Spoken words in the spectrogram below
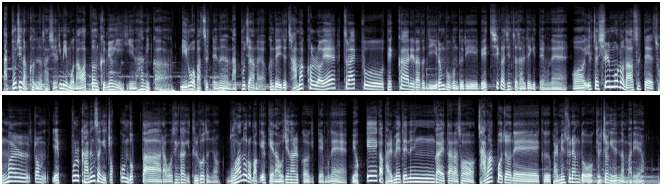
나쁘진 않거든요, 사실. 이미 뭐 나왔던 금형이긴 하니까 미루어 봤을 때는 나쁘지 않아요. 근데 이제 자막 컬러에 스트라이프 데칼이라든지 이런 부분들이 매치가 진짜 잘 되기 때문에 어 일단 실물로 나왔을 때 정말 좀 예쁠 가능성이 조금 높다라고 생각이 들거든요. 무한으로 막 이렇게 나오진 않을 거기 때문에 몇 개가 발매되는가에 따라서 자막 버전의 그 발매 수량도 결정이 된단 말이에요.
